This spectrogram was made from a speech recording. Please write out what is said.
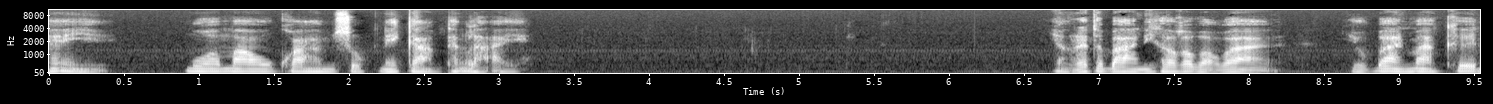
ให้มัวเมาความสุขในกามทั้งหลาย อย่างรัฐบาลนี่เขาก็บอกว่าอยู่บ้านมากขึ้น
